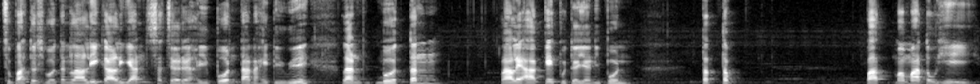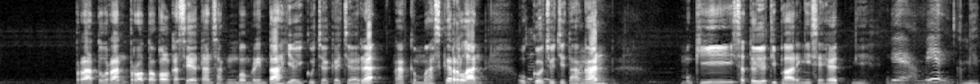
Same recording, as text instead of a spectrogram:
Supados boten lali kalian sejarahipun tanah dhewe lan boten lalekake budayanipun. Tetep pat mematuhi peraturan protokol kesehatan saking pemerintah yaiku jaga jarak, ngagem masker lan uga Cuci tangan. Mugi sedaya diparingi sehat nggih. Nggih, amin. Amin.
